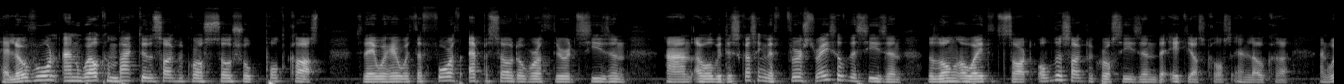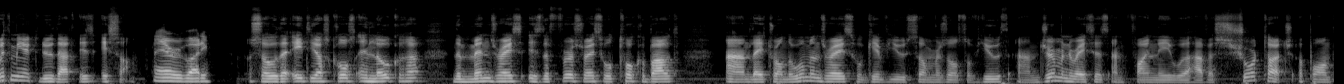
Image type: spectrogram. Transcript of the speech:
Hello, everyone, and welcome back to the Cyclocross Social Podcast. Today, we're here with the fourth episode of our third season, and I will be discussing the first race of the season, the long awaited start of the cyclocross season, the ETIAS Cross in Lokeren. And with me here to do that is Issam. Hey, everybody. So, the ETIAS Cross in Lokeren, the men's race, is the first race we'll talk about. And later on, the women's race will give you some results of youth and German races. And finally, we'll have a short touch upon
